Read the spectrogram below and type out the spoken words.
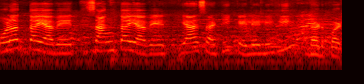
ओळखता यावेत सांगता यावेत यासाठी केलेली ही धडपड.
